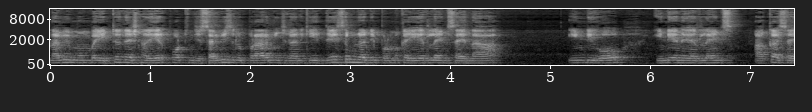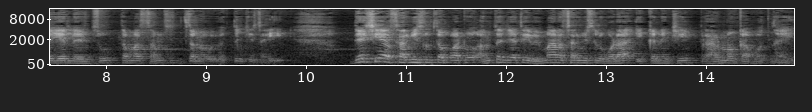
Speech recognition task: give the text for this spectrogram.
నవీ ముంబై ఇంటర్నేషనల్ ఎయిర్పోర్ట్ నుంచి సర్వీసులు ప్రారంభించడానికి దేశంలోని ప్రముఖ ఎయిర్లైన్స్ అయిన IndiGo Indian airlines Akasa airlines తమ సంసిద్ధతను వ్యక్తం చేశాయి. దేశీయ సర్వీసులతో పాటు అంతర్జాతీయ విమాన సర్వీసులు కూడా ఇక్కడి నుంచి ప్రారంభం కాబోతున్నాయి.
